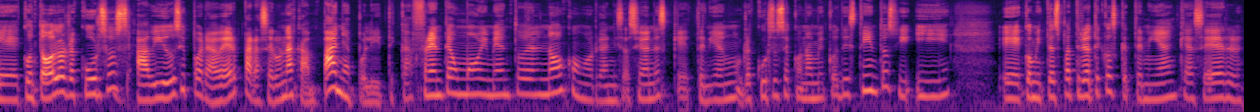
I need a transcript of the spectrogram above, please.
eh, con todos los recursos habidos y por haber para hacer una campaña política frente a un movimiento del no con organizaciones que tenían recursos económicos distintos y, eh, comités patrióticos que tenían que hacer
